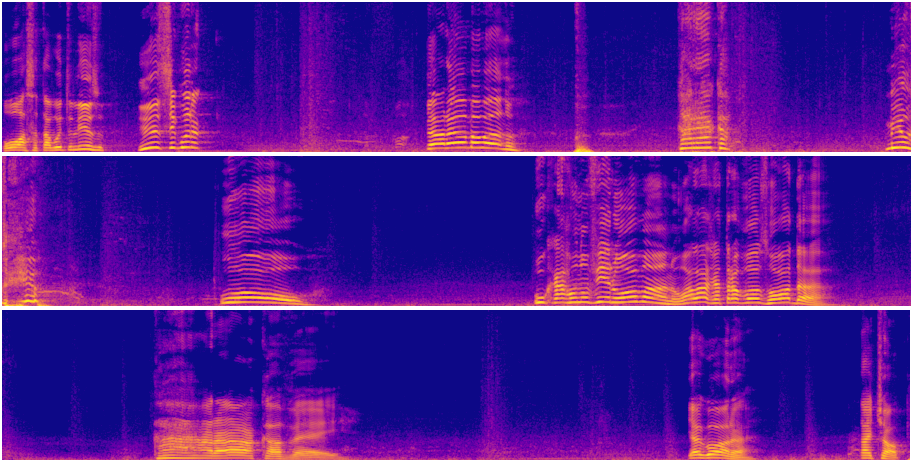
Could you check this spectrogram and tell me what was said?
Nossa, tá muito liso. Ih, segura! Caramba, mano! Caraca! Meu Deus! Uou! O carro não virou, mano. Olha lá, já travou as rodas. Caraca, velho. E agora? Sai, Chop.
